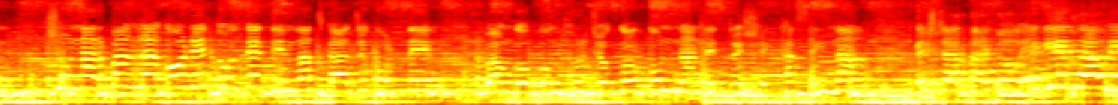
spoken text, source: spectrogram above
দেখতেন সোনার বাংলা গড়ে তুলতে দিনরাত কাজ করতেন বঙ্গবন্ধুর যোগ্য কন্যা নেত্রী শেখ হাসিনা। দেশটা তাই তো এগিয়ে যাবে।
